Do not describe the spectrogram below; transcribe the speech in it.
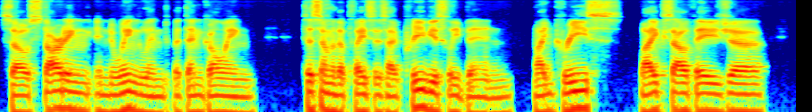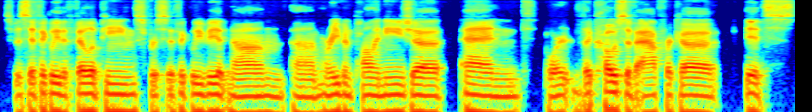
So starting in new england but then going to some of the places i've previously been like greece like south asia specifically the philippines specifically vietnam um, or even polynesia and or the coast of africa. It's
